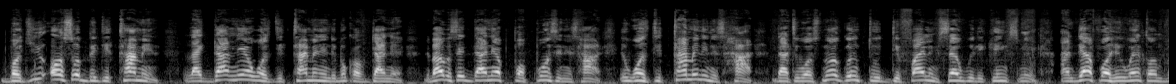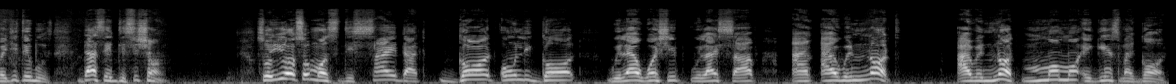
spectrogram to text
But you also be determined, like Daniel was determined in the book of Daniel. The Bible said Daniel proposed in his heart. It was determined in his heart that he was not going to defile himself with the king's meat. And therefore he went on vegetables. That's a decision. So you also must decide that God, only God, will I worship, will I serve, and I will not, I will not murmur against my God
